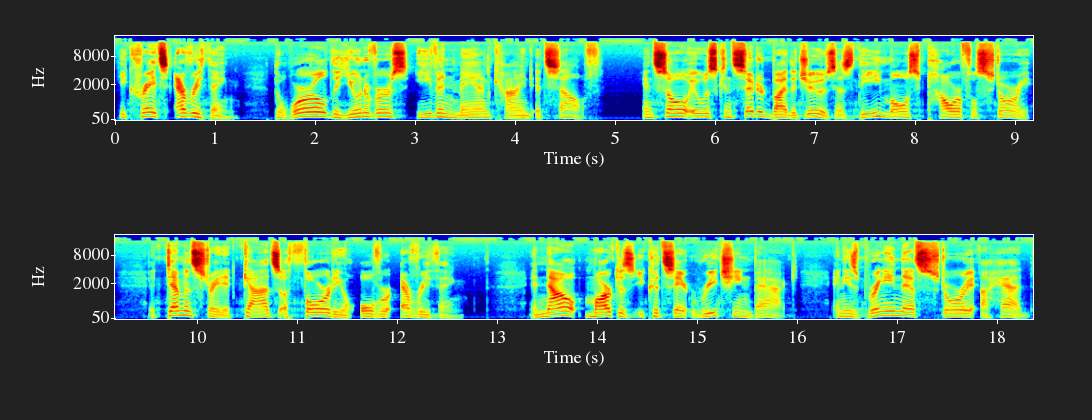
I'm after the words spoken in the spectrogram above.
He creates everything the world, the universe, even mankind itself. And so it was considered by the Jews as the most powerful story. It demonstrated God's authority over everything. And now Mark is, you could say, reaching back, and he's bringing that story ahead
